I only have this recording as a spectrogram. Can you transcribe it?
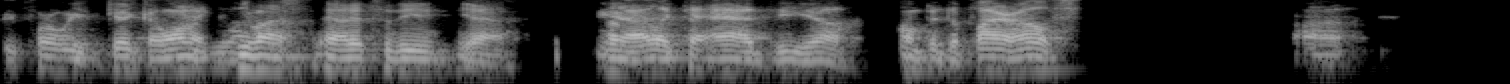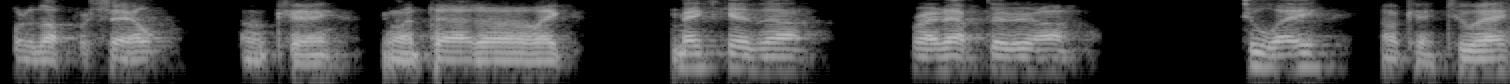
before we kick? I want to. You want to add it to the, yeah, yeah, I'd like to add the uh pump at the firehouse. Uh, put it up for sale. okay. You want that uh like, Make it uh right after uh two A. okay, two A?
